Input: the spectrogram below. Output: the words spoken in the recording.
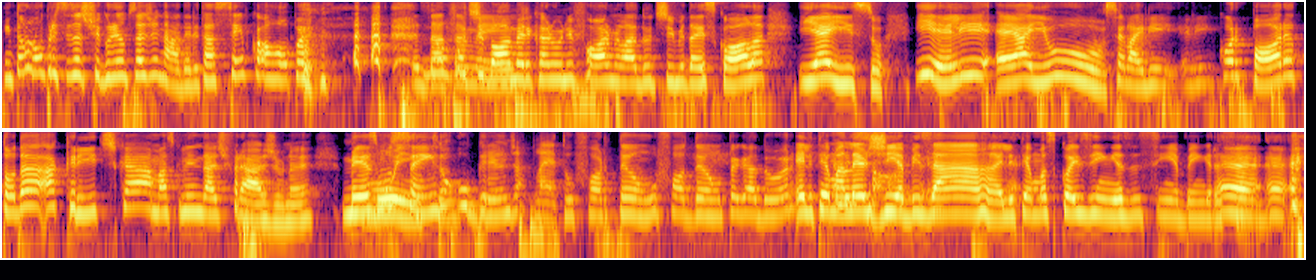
Então não precisa de figurinha, não precisa de nada. Ele tá sempre com a roupa Exatamente. futebol americano uniforme lá do time da escola. E é isso. E ele é aí o, sei lá, ele, ele incorpora toda a crítica à masculinidade frágil, né? Mesmo Muito. sendo o grande atleta, o fortão, o fodão, o pegador. Ele tem uma Ele alergia sofre. bizarra, ele tem umas coisinhas assim, é bem engraçado. É, é.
